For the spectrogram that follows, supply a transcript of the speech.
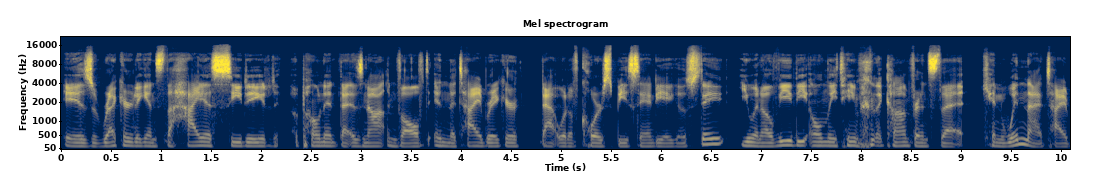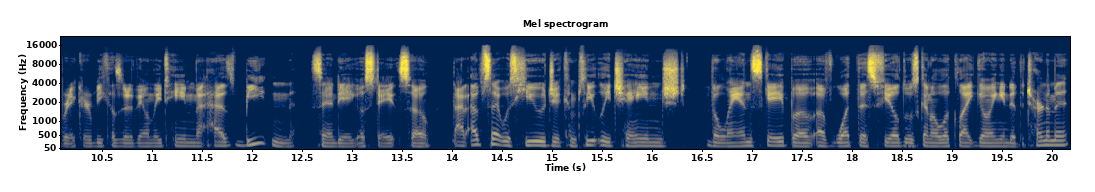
is record against the highest seeded opponent that is not involved in the tiebreaker, that would, of course, be San Diego State. UNLV, the only team in the conference that can win that tiebreaker because they're the only team that has beaten San Diego State. So that upset was huge. It completely changed the landscape of, of what this field was going to look like going into the tournament.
